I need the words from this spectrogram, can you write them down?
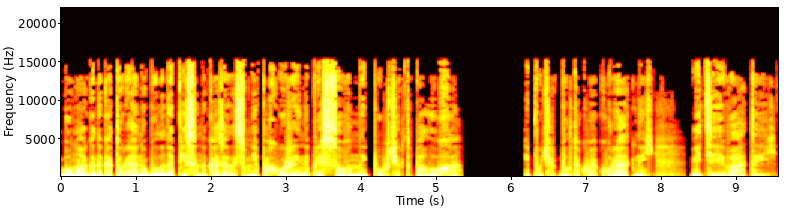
Бумага, на которой оно было написано, казалась мне похожей на прессованный пух чертополоха. И почерк был такой аккуратный, витиеватый,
